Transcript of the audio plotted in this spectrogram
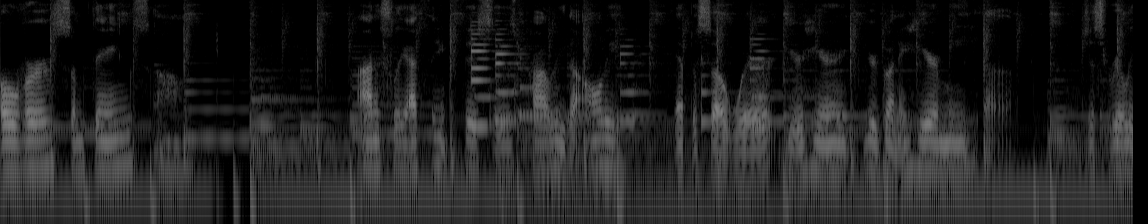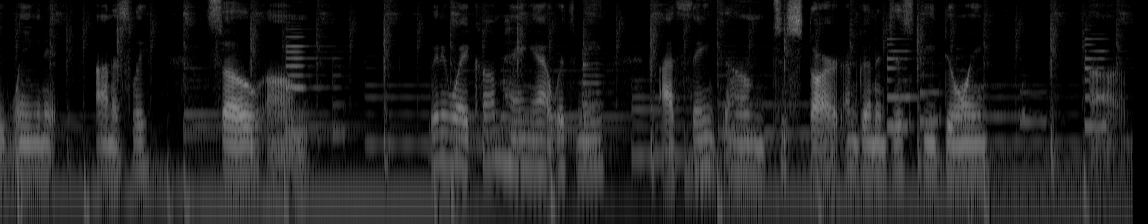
over some things. Um, honestly, I think this is probably the only episode where you're hearing, you're going to hear me uh, just really winging it, honestly. So, um, anyway, come hang out with me. I think um, to start, I'm going to just be doing um,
